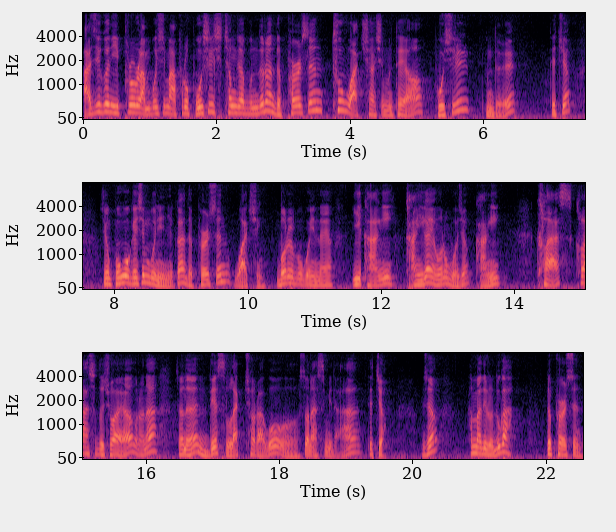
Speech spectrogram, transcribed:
아직은 이 프로를 안 보시면 앞으로 보실 시청자분들은 the person to watch 하시면 돼요. 보실 분들. 됐죠? 지금 보고 계신 분이니까 the person watching. 뭐를 보고 있나요? 이 강의, 강의가 영어로 뭐죠? 강의, class, class도 좋아요. 그러나 저는 this lecture라고 써놨습니다. 됐죠? 그죠? 한마디로 누가? the person.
